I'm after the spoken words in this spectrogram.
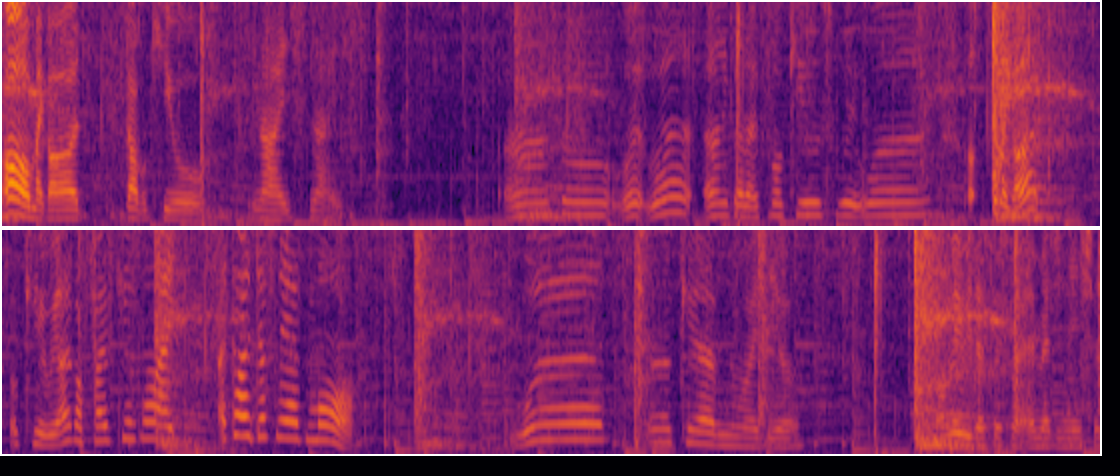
Oh my god. Double kill. Nice, nice. Uh, so, what, what? I only got like 4 kills. Wait, what? Oh, oh my god. Okay, wait, I got 5 kills now? I, I thought I definitely had more. What? Okay, I have no idea. Or maybe that's just my imagination.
